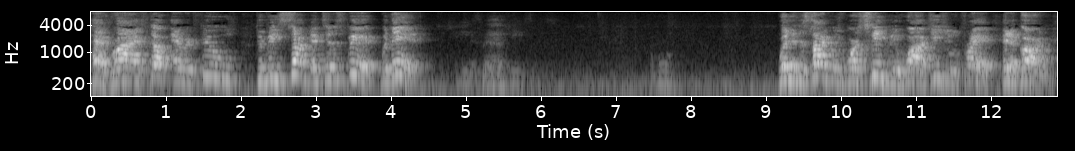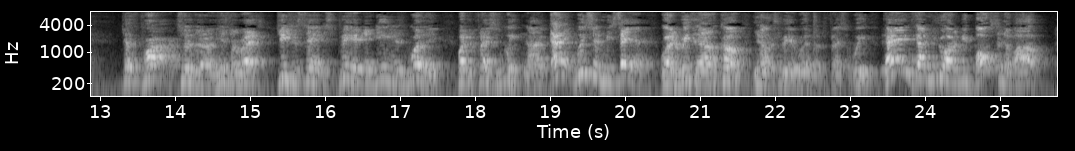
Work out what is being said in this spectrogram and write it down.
has rised up and refused to be subject to the Spirit within. Amen. Jesus. Come on. When the disciples were sleeping while Jesus was praying in the garden, just prior to the, his arrest, Jesus said, The spirit indeed is willing, but the flesh is weak. Now, that ain't, we shouldn't be saying, Well, the reason I don't come, you know, the spirit willing, but the flesh is weak. That ain't something you ought to be boasting about.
